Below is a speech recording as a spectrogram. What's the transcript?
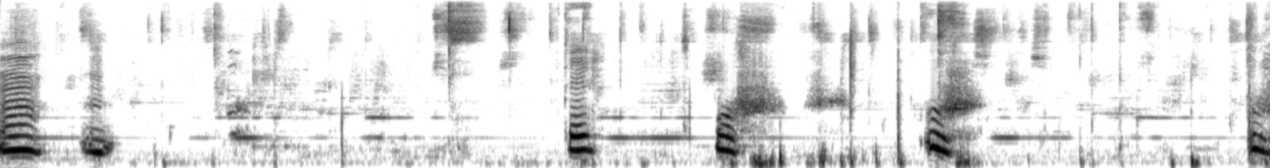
Mm. Mm. Okay. Oof. Oof. Ooh.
